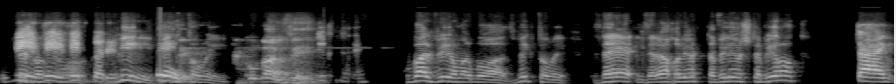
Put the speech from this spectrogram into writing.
וי, וי, ויקטורי. וי, ויקטורי. מקובל וי. מקובל וי, אומר בועז, ויקטורי. זה לא יכול להיות, תביא לי עוד שתי בירות? שתיים.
